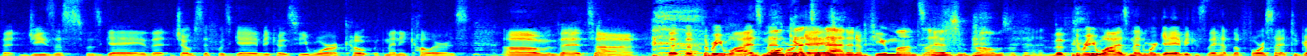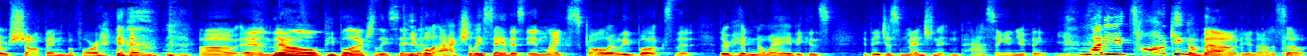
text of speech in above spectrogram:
that Jesus was gay, that Joseph was gay because he wore a coat with many colors, um, that uh, that the three wise men We'll were get to gay. that in a few months. I have some problems with that. the three wise men were gay because they had the foresight to go shopping beforehand, uh, and No, people actually say people that. actually say this in like scholarly books that they're hidden away because they just mention it in passing, and you think, what are you talking about? You know, so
